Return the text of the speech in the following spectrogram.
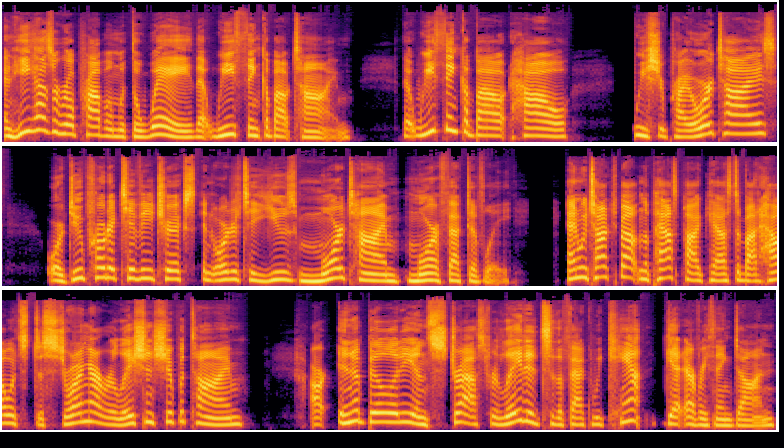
And he has a real problem with the way that we think about time, that we think about how we should prioritize or do productivity tricks in order to use more time more effectively. And we talked about in the past podcast about how it's destroying our relationship with time, our inability and stress related to the fact we can't get everything done,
